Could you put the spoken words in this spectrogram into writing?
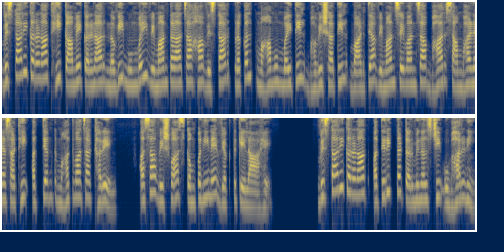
विस्तारीकरणात ही कामे करणार नवी मुंबई विमानतळाचा हा विस्तार प्रकल्प महामुंबईतील भविष्यातील वाढत्या विमानसेवांचा भार सांभाळण्यासाठी अत्यंत महत्त्वाचा ठरेल असा विश्वास कंपनीने व्यक्त केला आहे. विस्तारीकरणात अतिरिक्त टर्मिनल्सची उभारणी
